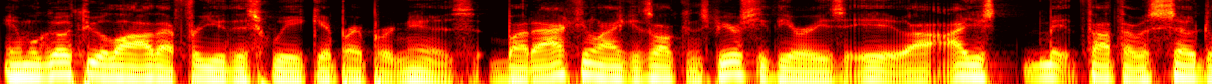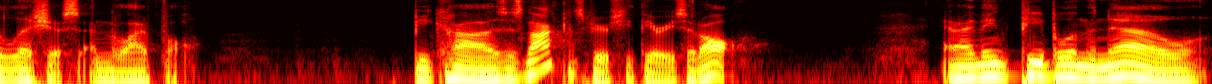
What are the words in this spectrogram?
And we'll go through a lot of that for you this week at Breitbart News. But acting like it's all conspiracy theories, it, I just thought that was so delicious and delightful because it's not conspiracy theories at all. And I think people in the know,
